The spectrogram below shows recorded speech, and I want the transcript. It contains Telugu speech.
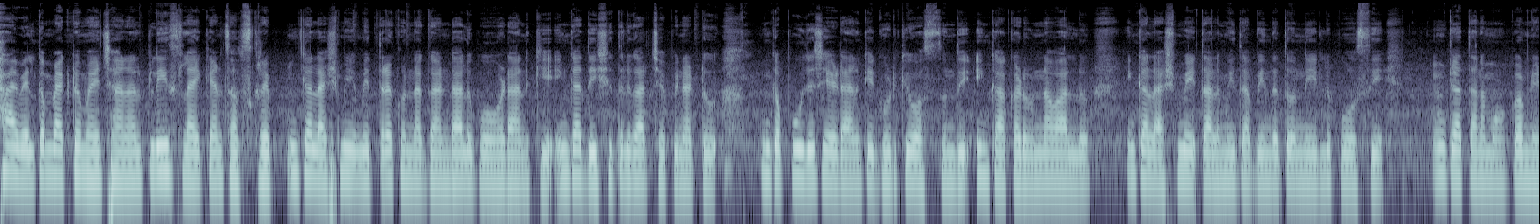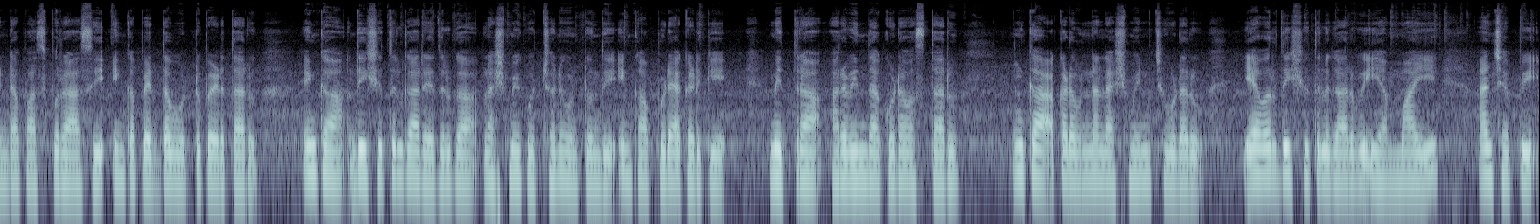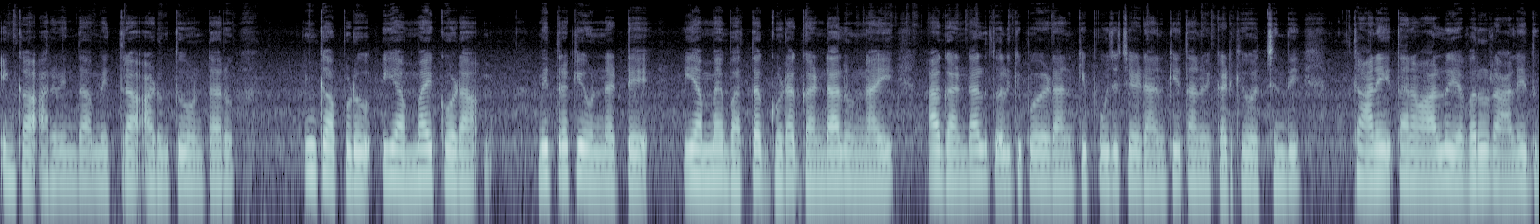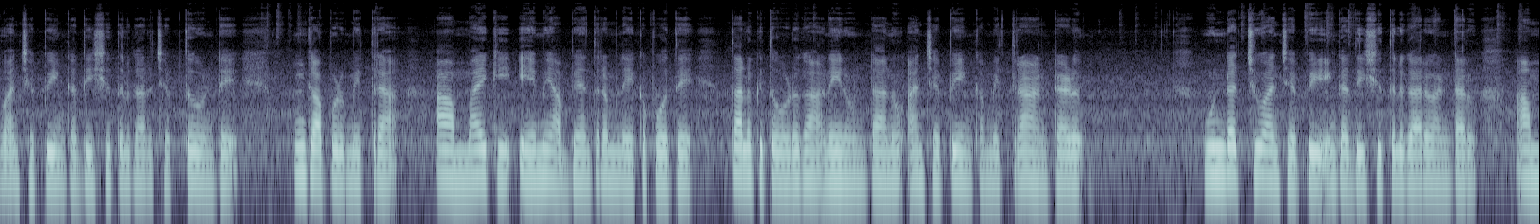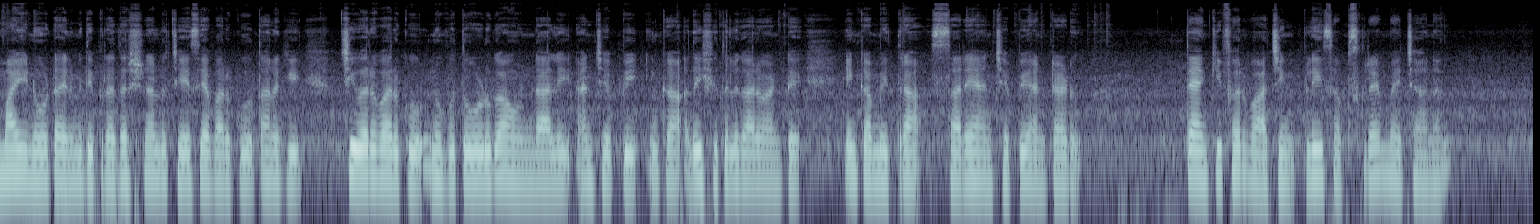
Hi welcome back to my channel please like and subscribe ఇంకా లక్ష్మి మిత్రకున్న గండాలు పోవడానికి ఇంకా దీక్షితులు గారు చెప్పినట్టు ఇంకా పూజ చేయడానికి గుడికి వస్తుంది. ఇంకా అక్కడ ఉన్న వాళ్ళు ఇంకా లక్ష్మి తల మీద బిందెతో నీళ్ళు పోసి ఇంకా తన ముఖం నిండా పసుపు రాసి ఇంకా పెద్ద ఒట్టు పెడతారు. ఇంకా దీక్షితులు గారు ఎదురుగా లక్ష్మి కూర్చొని ఉంటుంది. ఇంకా అప్పుడే అక్కడికి మిత్ర అరవింద కూడా వస్తారు. ఇంకా అక్కడ ఉన్న లక్ష్మిని చూడరు. ఎవరు దీక్షితులు గారు? ఈ అమ్మాయి అని చెప్పి ఇంకా అరవింద మిత్ర అడుగుతూ ఉంటారు. ఇంకా అప్పుడు ఈ అమ్మాయి కూడా మిత్రకి ఉన్నట్టే ఈ అమ్మాయి భర్తకు కూడా గండాలు ఉన్నాయి. ఆ గండాలు తొలగిపోయడానికి పూజ చేయడానికి తను ఇక్కడికి వచ్చింది. కానీ తన వాళ్ళు ఎవరూ రాలేదు అని చెప్పి ఇంకా దీక్షితులు గారు చెప్తూ ఉంటే ఇంకా అప్పుడు మిత్ర ఆ అమ్మాయికి ఏమీ అభ్యంతరం లేకపోతే తనకు తోడుగా నేను ఉంటాను అని చెప్పి ఇంకా మిత్ర అంటాడు. ఉండొచ్చు అని చెప్పి ఇంకా దీక్షితులు గారు అంటారు. ఆ అమ్మాయి నూట ఎనిమిది ప్రదర్శనలు చేసే వరకు తనకి చివరి వరకు నువ్వు తోడుగా ఉండాలి అని చెప్పి ఇంకా దీక్షితులు గారు అంటే ఇంకా మిత్ర సరే అని చెప్పి అంటాడు. Thank you for watching. Please subscribe my channel.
